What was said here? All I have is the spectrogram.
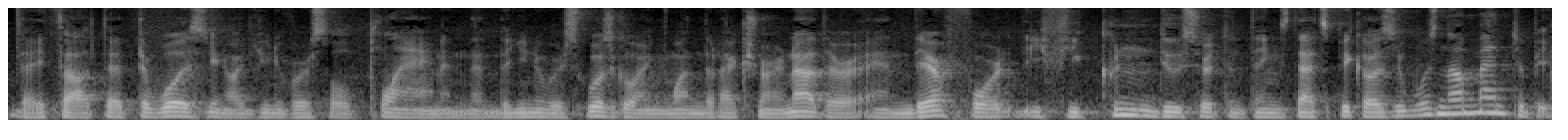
They thought that there was, you know, a universal plan, and then the universe was going one direction or another, and therefore, if you couldn't do certain things, that's because it was not meant to be.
